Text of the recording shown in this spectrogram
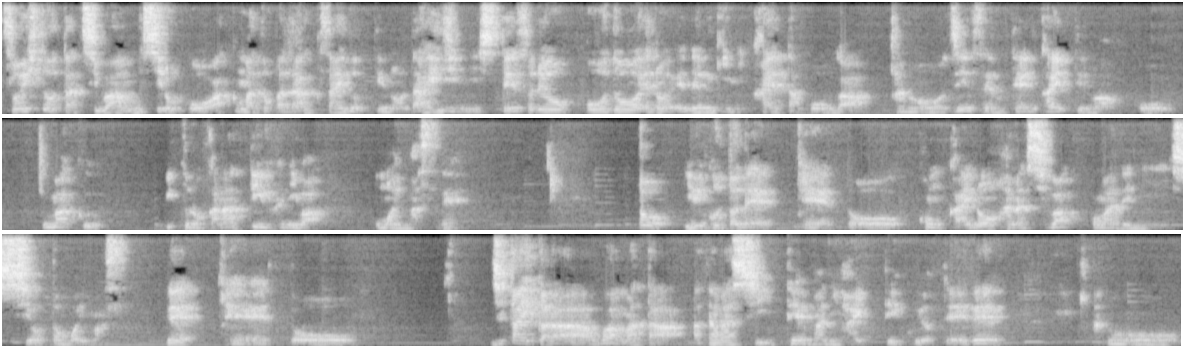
そういう人たちはむしろこう悪魔とかダークサイドっていうのを大事にして、それを行動へのエネルギーに変えた方が、あの、人生の展開っていうのは、こう、うまくいくのかなっていうふうには思いますね。ということで、えっ、ー、と、今回の話はここまでにしようと思います。で、えっ、ー、と、次回からはまた新しいテーマに入っていく予定で、あの、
